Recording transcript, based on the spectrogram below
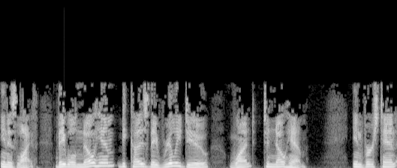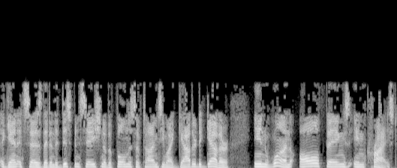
in his life. They will know him because they really do want to know him in verse 10, again, it says that in the dispensation of the fullness of times he might gather together in one all things in Christ,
